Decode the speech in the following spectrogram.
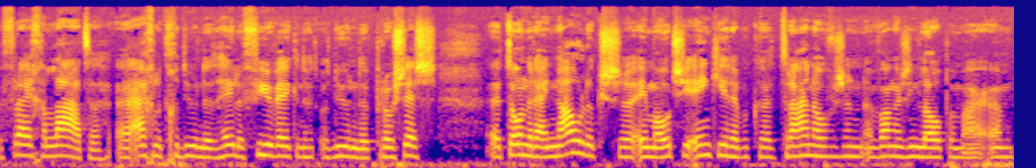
vrij gelaten. eigenlijk gedurende het hele vier weken gedurende proces toonde hij nauwelijks emotie. Eén keer heb ik tranen over zijn wangen zien lopen, maar um,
